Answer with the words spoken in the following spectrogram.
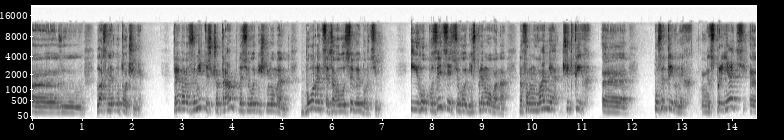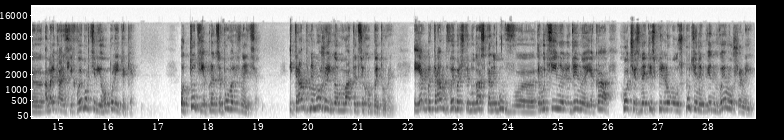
е, власне оточення. Треба розуміти, що Трамп на сьогоднішній момент бореться за голоси виборців. І його позиція сьогодні спрямована на формування чітких е, позитивних сприйнять е, американських виборців його політики. От тут є принципова різниця. І Трамп не може ігнорувати цих опитувань. І якби Трамп, вибачте, будь ласка, не був е, емоційною людиною, яка хоче знайти спільну мову з Путіним, він вимушений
